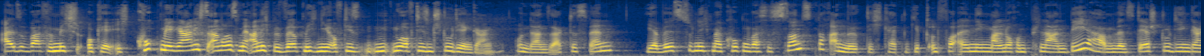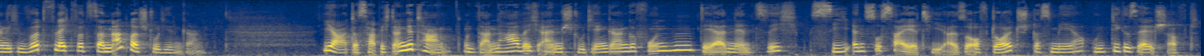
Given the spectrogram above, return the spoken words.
Also war für mich, okay, ich gucke mir gar nichts anderes mehr an, ich bewerbe mich nie auf diesen, nur auf diesen Studiengang. Und dann sagte Sven, ja, willst du nicht mal gucken, was es sonst noch an Möglichkeiten gibt und vor allen Dingen mal noch einen Plan B haben, wenn es der Studiengang nicht wird, vielleicht wird es dann ein anderer Studiengang. Ja, das habe ich dann getan. Und dann habe ich einen Studiengang gefunden, der nennt sich Sea and Society, also auf Deutsch das Meer und die Gesellschaft.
